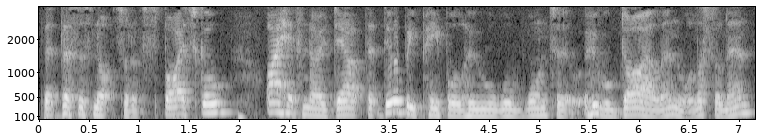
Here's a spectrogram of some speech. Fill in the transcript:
that this is not sort of spy school. I have no doubt that there'll be people who will want to, who will dial in or listen in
